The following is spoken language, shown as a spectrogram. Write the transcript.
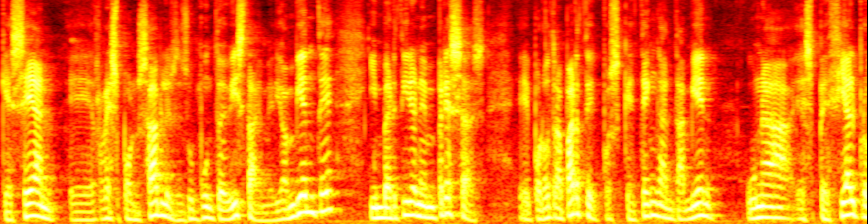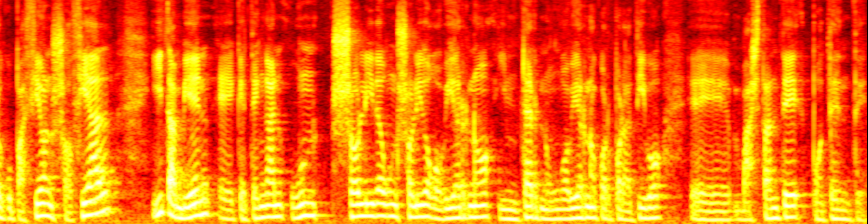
que sean eh, responsables desde un punto de vista de medio ambiente, invertir en empresas, eh, por otra parte, pues que tengan también una especial preocupación social y también eh, que tengan un sólido, un sólido gobierno interno, un gobierno corporativo bastante potente.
